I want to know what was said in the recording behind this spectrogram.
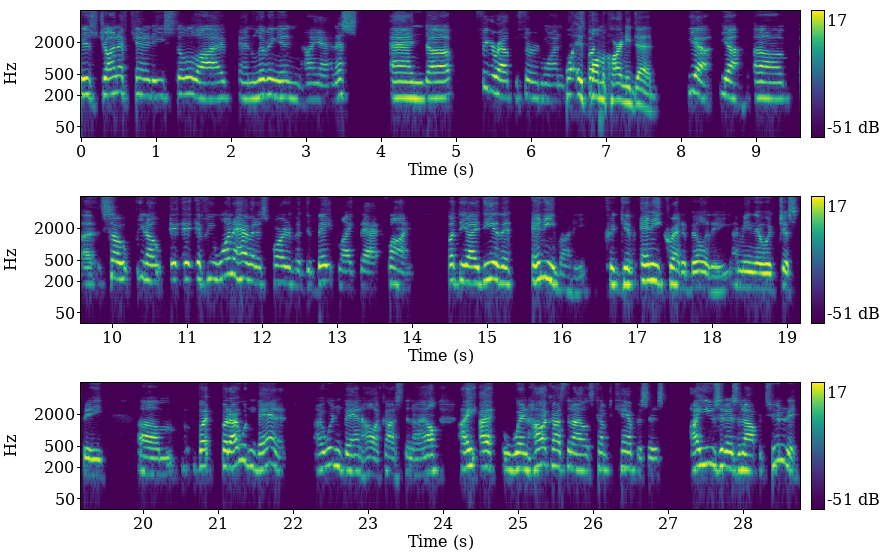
is John F. Kennedy still alive and living in Hyannis? And uh, figure out the third one. Well, is Paul McCartney dead? Yeah, yeah. Uh, uh, so, you know, i- i- if you want to have it as part of a debate like that, fine. But the idea that anybody could give any credibility, I mean, there would just be, um, but but I wouldn't ban it. I wouldn't ban Holocaust denial. I, I when Holocaust denialists come to campuses, I use it as an opportunity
